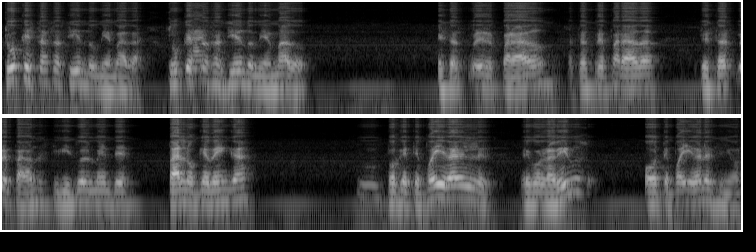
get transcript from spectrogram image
¿Tú qué estás haciendo, mi amada? ¿Tú qué estás haciendo, mi amado? ¿Estás preparado? ¿Estás preparada? ¿Te estás preparando espiritualmente para lo que venga? Porque te puede llegar el, el coronavirus o te puede llegar el Señor.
